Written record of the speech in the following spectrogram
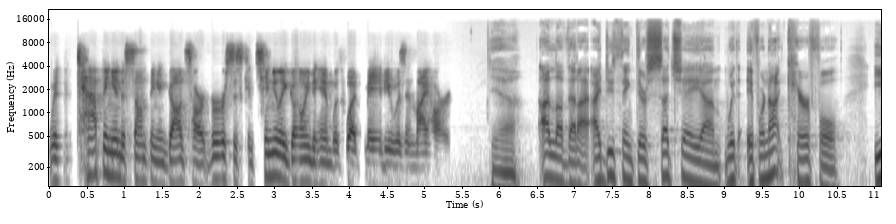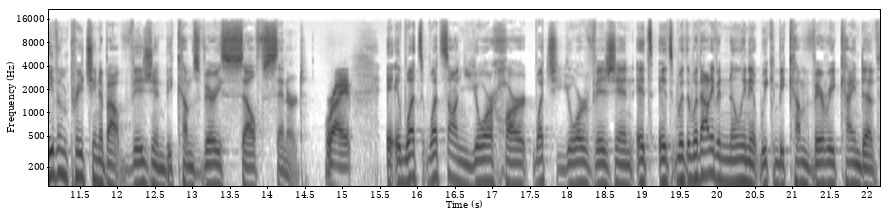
with tapping into something in God's heart versus continually going to Him with what maybe was in my heart. Yeah, I love that. I, I do think there's such a um, with if we're not careful, even preaching about vision becomes very self-centered. Right. It, what's what's on your heart? What's your vision? It's it's with, without even knowing it we can become very kind of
